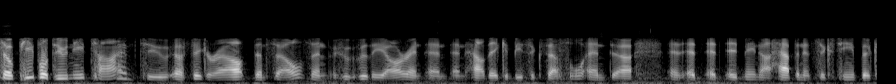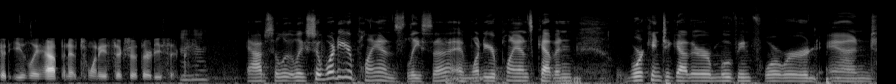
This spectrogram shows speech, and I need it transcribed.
so people do need time to uh, figure out themselves and who, who they are and, and, and how they can be successful. And, uh, and it, it, it may not happen at 16, but it could easily happen at 26 or 36. Mm-hmm. Absolutely. So, what are your plans, Lisa, and what are your plans, Kevin, working together, moving forward, and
